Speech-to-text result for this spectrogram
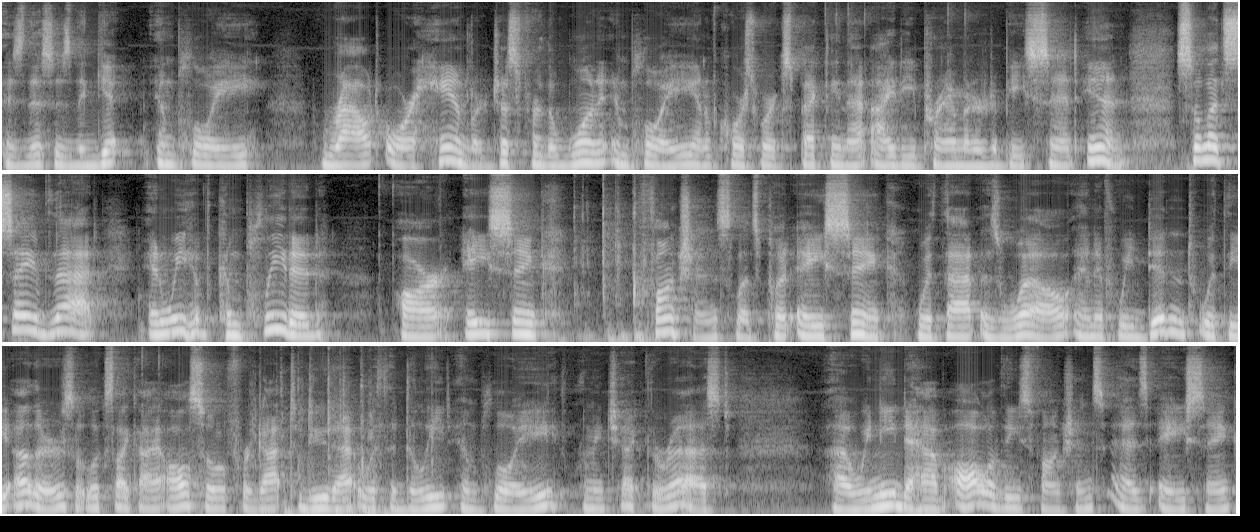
as this is the get employee route or handler just for the one employee. And of course, we're expecting that ID parameter to be sent in. So let's save that. And we have completed our async functions. Let's put async with that as well. And if we didn't with the others, it looks like I also forgot to do that with the delete employee. Let me check the rest. Uh, we need to have all of these functions as async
